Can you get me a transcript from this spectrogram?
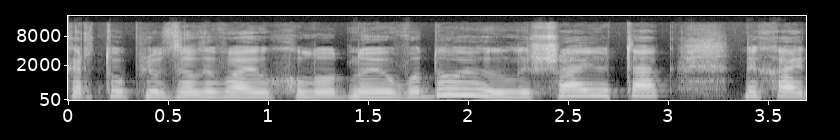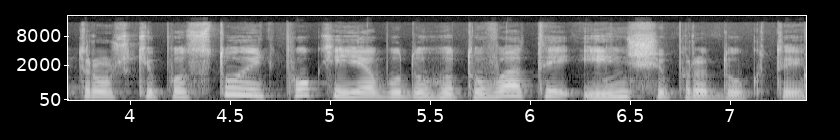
Картоплю заливаю холодною водою і лишаю так, нехай трошки постоїть, поки я буду готувати інші продукти.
